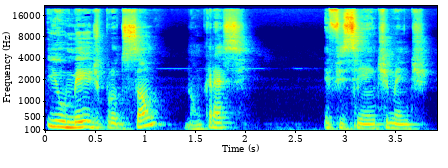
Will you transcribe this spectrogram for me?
E o meio de produção não cresce eficientemente.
